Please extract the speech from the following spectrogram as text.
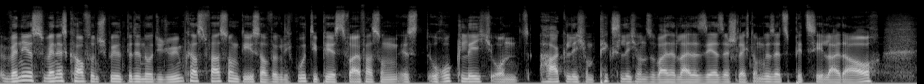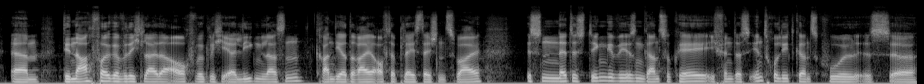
wenn ihr es wenn kauft und spielt, bitte nur die Dreamcast-Fassung, die ist auch wirklich gut. Die PS2-Fassung ist rucklig und hakelig und pixelig und so weiter, leider sehr, sehr schlecht umgesetzt. PC leider auch. Ähm, den Nachfolger würde ich leider auch wirklich eher liegen lassen. Grandia 3 auf der PlayStation 2 ist ein nettes Ding gewesen, ganz okay. Ich finde das Intro-Lied ganz cool, ist äh,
